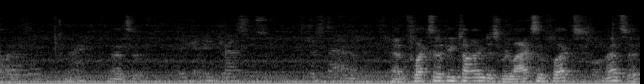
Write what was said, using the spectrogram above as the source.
high. That's it. And flex it a few times, just relax and flex. That's it.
